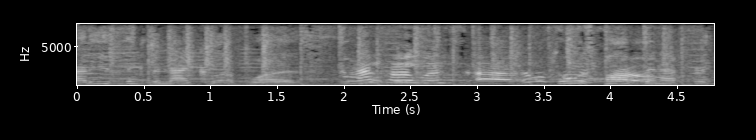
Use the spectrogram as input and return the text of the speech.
how do you think the nightclub was? The nightclub was, uh, it was Who was popping at first?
